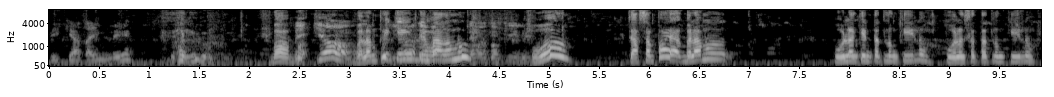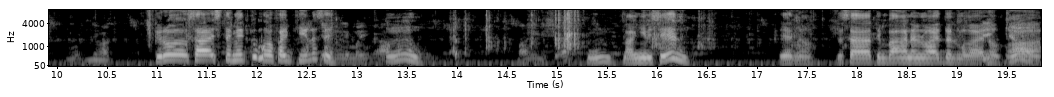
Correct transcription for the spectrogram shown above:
Big yata yung li. Ba, ba balang piking timbangan mo. Wow. Sasampay, bala mo kulang kin 3 kilo. Kulang sa 3 kilo. Yung Pero sa estimate ko mga 5 kilos eh. Mm. Mangin siya. Hmm, manginisin. Yan oh. Doon sa timbangan ng mga idol, mga ano, Thank you. ah,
